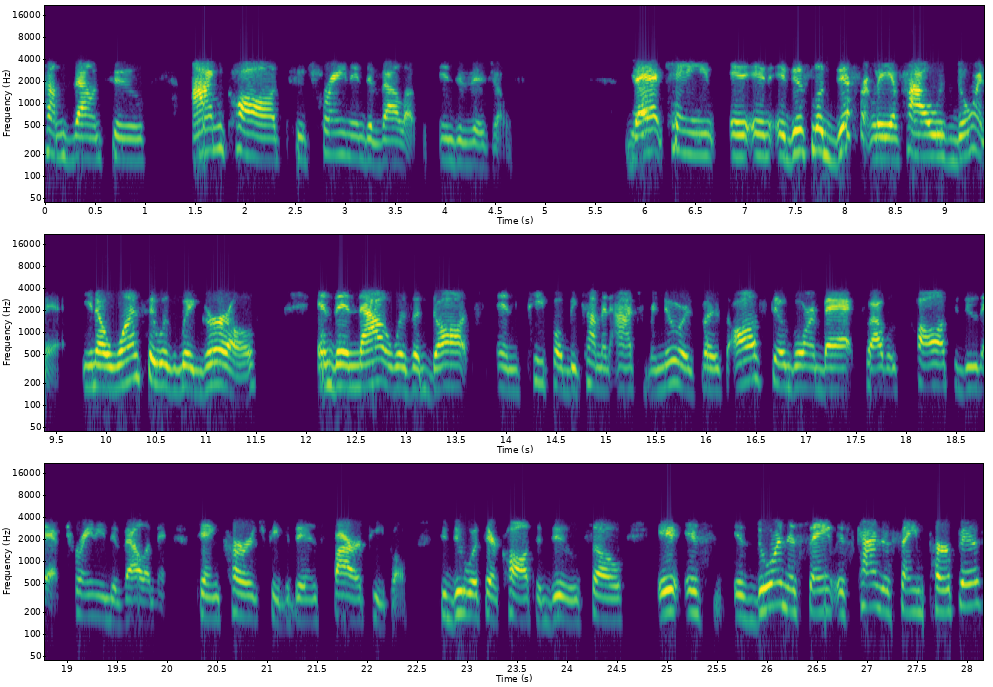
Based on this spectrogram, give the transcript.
comes down to I'm called to train and develop individuals. Yeah. That came it, it, it just looked differently of how I was doing it. You know, once it was with girls and then now it was adults and people becoming entrepreneurs, but it's all still going back to I was called to do that training development, to encourage people, to inspire people to do what they're called to do. So it is is doing the same, it's kind of the same purpose.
